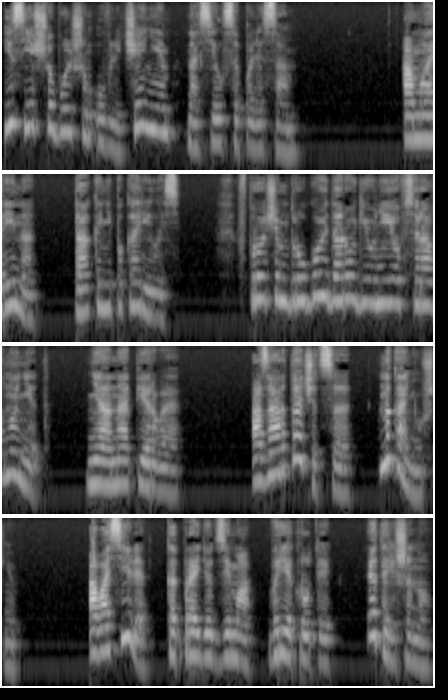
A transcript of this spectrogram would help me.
и с еще большим увлечением носился по лесам. А Марина так и не покорилась. Впрочем, другой дороги у нее все равно нет. Не она первая. А заортачится на конюшню. А Василия, как пройдет зима, в рекруты, это решено.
